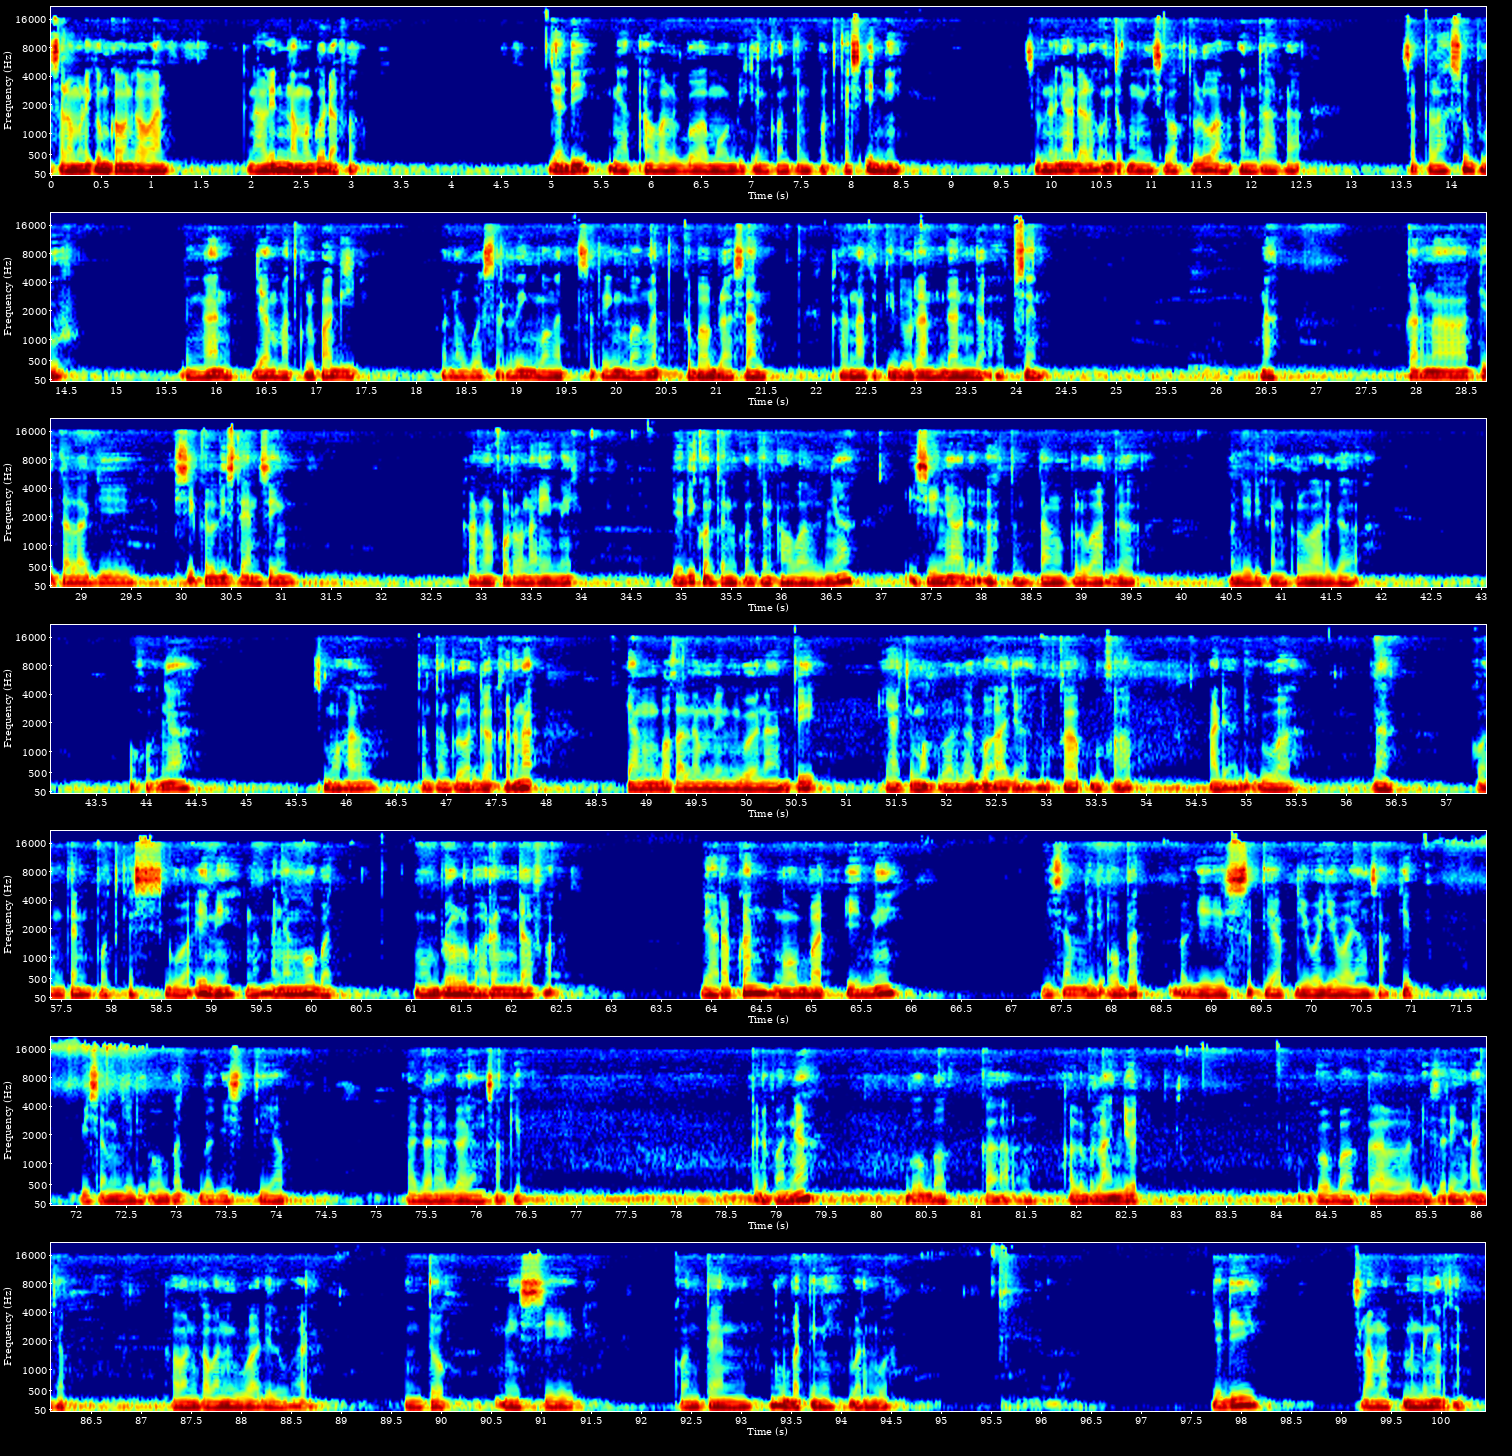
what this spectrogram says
Assalamualaikum kawan-kawan. Kenalin nama gue Dava. Jadi niat awal gue mau bikin konten podcast ini Sebenarnya adalah untuk mengisi waktu luang antara setelah subuh dengan jam matkul pagi. Karena gue sering banget, sering banget kebablasan Karena ketiduran dan gak absen. Nah karena kita lagi physical distancing karena corona ini. Jadi konten-konten awalnya isinya adalah tentang keluarga pendidikan keluarga. Pokoknya semua hal tentang keluarga. Karena yang bakal nemenin gue nanti ya cuma keluarga gue aja nyokap bokap adik-adik gue nah konten podcast gua ini namanya ngobat. Ngobrol bareng Dava. Diharapkan ngobat ini bisa menjadi obat bagi setiap jiwa-jiwa yang sakit. Bisa menjadi obat bagi setiap raga-raga yang sakit. Ke depannya gue bakal kalau berlanjut gue bakal lebih sering ajak kawan-kawan gua di luar untuk ngisi konten ngobat ini bareng gua. Jadi selamat mendengarkan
